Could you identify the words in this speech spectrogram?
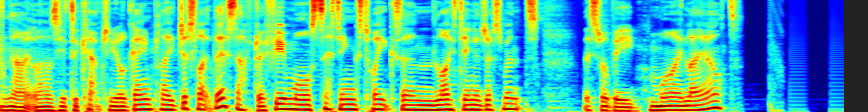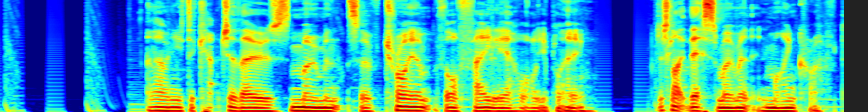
Now it allows you to capture your gameplay just like this after a few more settings, tweaks and lighting adjustments. This will be my layout. Allowing you to capture those moments of triumph or failure while you're playing. Just like this moment in Minecraft.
